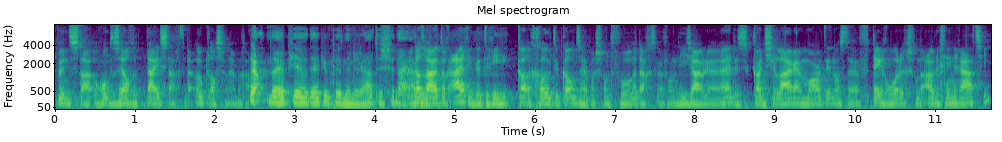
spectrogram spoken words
punt sta, rond dezelfde tijd starten, daar ook last van hebben gehad. ja, daar heb je, daar heb je een punt inderdaad. Dus, eh, nou ja, En dat waren toch eigenlijk de drie ka- grote kanshebbers van tevoren, dachten we. Van die zouden, hè, dus Cancellara en Martin als de vertegenwoordigers van de oude generatie.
